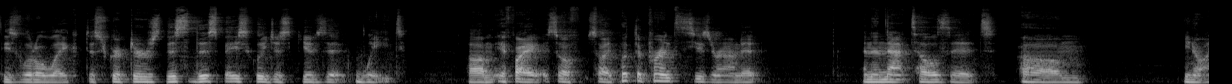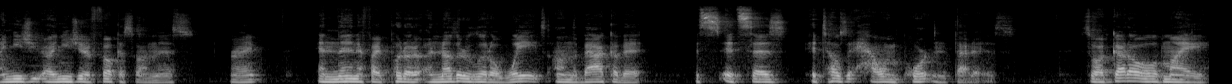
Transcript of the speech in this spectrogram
these little like descriptors, this this basically just gives it weight. Um, if I so so I put the parentheses around it, and then that tells it, um, you know, I need you I need you to focus on this, right? And then if I put a, another little weight on the back of it, it's it says it tells it how important that is. So I've got all of my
